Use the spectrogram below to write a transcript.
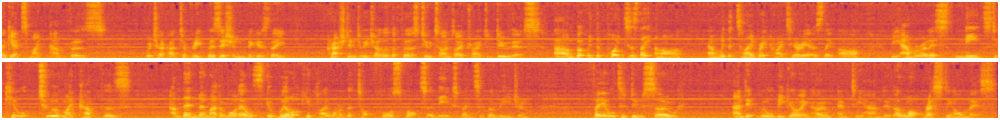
against my Panthers, which I've had to reposition because they crashed into each other the first two times I tried to do this. Um, but with the points as they are, and with the tiebreak criteria as they are, the Amaryllis needs to kill two of my Panthers, and then no matter what else, it will occupy one of the top four spots at the expense of the Legion. Fail to do so, and it will be going home empty-handed. A lot resting on this.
